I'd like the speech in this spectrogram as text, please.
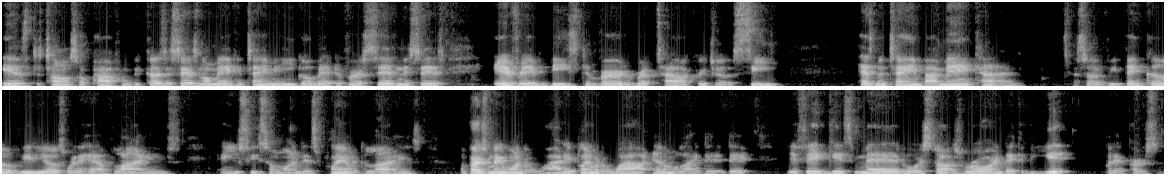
is the tongue so powerful? Because it says no man can tame it. You go back to verse 7, it says, every beast and bird, reptile, creature of the sea has been tamed by mankind. So if you think of videos where they have lions and you see someone that's playing with the lions, a person may wonder why are they playing with a wild animal like that. That if it gets mad or it starts roaring, that could be it for that person.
